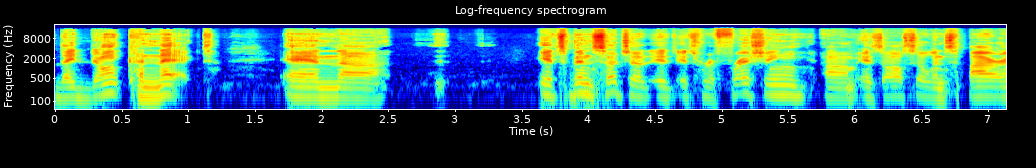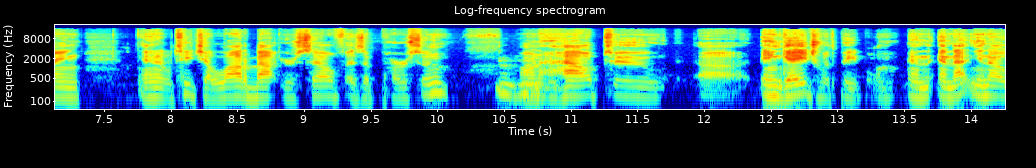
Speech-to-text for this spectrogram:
they don't connect. And uh it's been such a it, it's refreshing um, it's also inspiring and it'll teach you a lot about yourself as a person Mhm. on how to uh, engage with people. And and that you know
